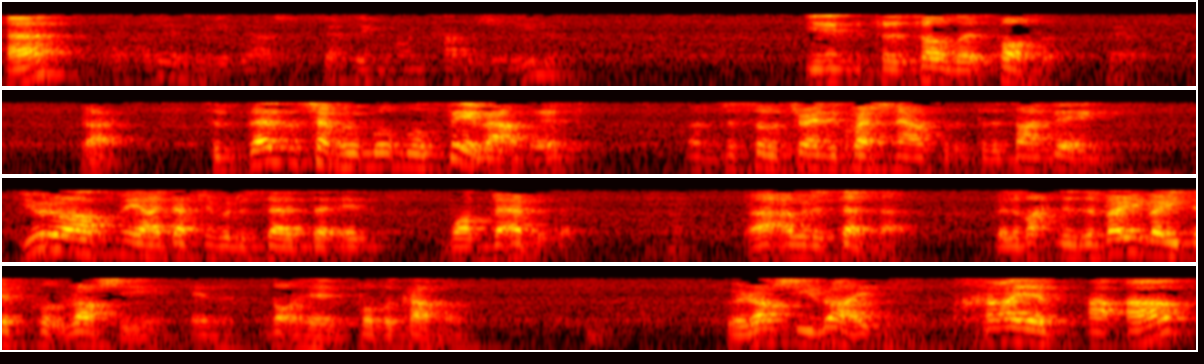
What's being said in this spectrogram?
Huh? I I don't think it does. So don't one covers it either. You think for the Torah it's possible? Yeah. Right. So Bez Hashem, we'll, we'll, we'll see about this. I'm just sort of throwing the question out for the, for the time being. You would have asked me, I definitely would have said that it's one for everything. Mm-hmm. Right? I would have said that. But there's a very, very difficult Rashi in, not here, Bava Kamma, where Rashi writes, Chayev A'av,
